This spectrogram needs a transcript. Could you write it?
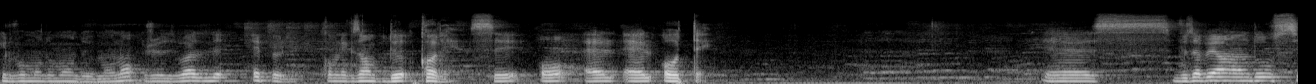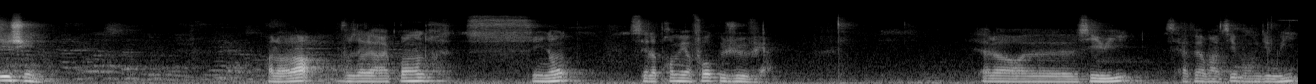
il vous me demande mon nom, je dois l'appeler. Comme l'exemple de Collet. C-O-L-L-O-T. Vous avez un dossier chez nous? Alors là, vous allez répondre, sinon, c'est la première fois que je viens. Alors, euh, c'est oui, c'est affirmatif, on dit oui.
